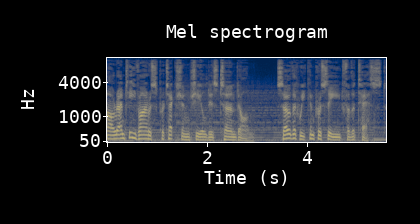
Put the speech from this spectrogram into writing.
Our antivirus protection shield is turned on. So that we can proceed for the test.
